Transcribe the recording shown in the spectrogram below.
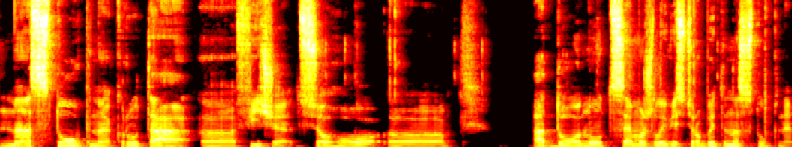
Наступна крута е, фіча цього е, аддону це можливість робити наступне.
